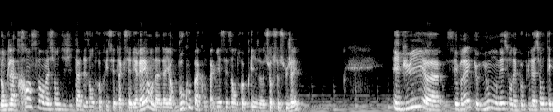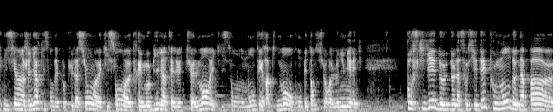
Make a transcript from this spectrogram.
Donc la transformation digitale des entreprises s'est accélérée. On a d'ailleurs beaucoup accompagné ces entreprises sur ce sujet. Et puis, euh, c'est vrai que nous, on est sur des populations techniciens, ingénieurs, qui sont des populations euh, qui sont euh, très mobiles intellectuellement et qui sont montées rapidement en compétences sur le numérique. Pour ce qui est de, la société, tout le monde n'a pas,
